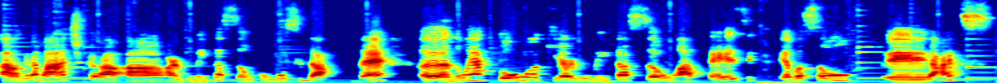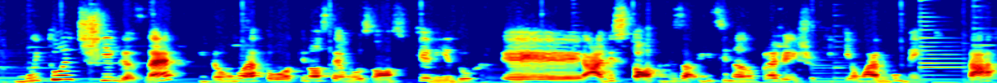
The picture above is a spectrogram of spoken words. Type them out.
a gramática, a, argumentação, como se dá, né? Uh, não é à toa que a argumentação, a tese, elas são é, artes muito antigas, né? Então não é à toa que nós temos nosso querido é, Aristóteles ensinando para gente o que é um argumento, tá?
